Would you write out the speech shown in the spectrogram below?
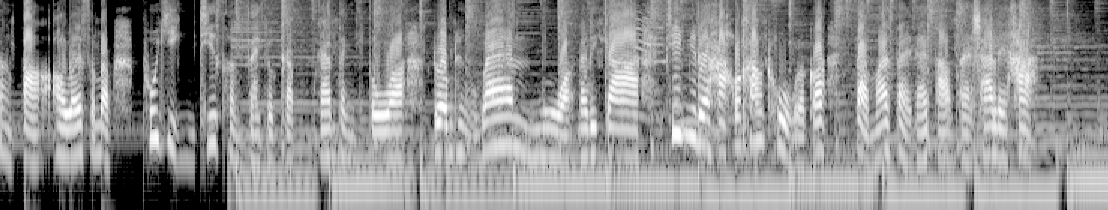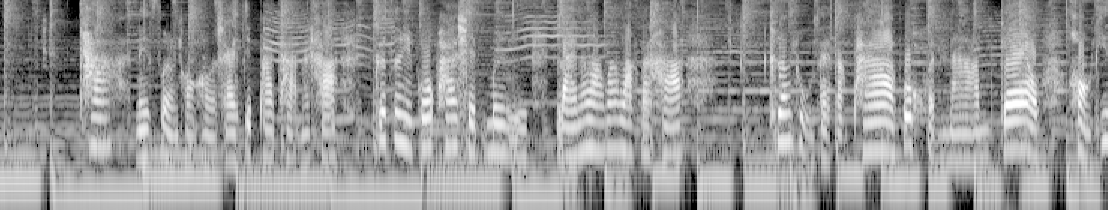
ต่างๆ เอาไว้สำหรับผู้หญิงที่สนใจเกี่ยวกับการแต่งตัว รวมถึงแว่น หมวก นาฬิกา ที่มีราคาค่อนข้างถูก แล้วก็สามารถใส่ได้ตามแฟชั่นเลยค่ะ ค่ะ ในส่วนของของใช้จิปาถะนะคะ ก็จะมีพวกผ้าเช็ดมือลายน่ารักน่ารักนะคะ เครื่องถุงใส่ซักผ้า พวกขวดน้ำแก้ว ของที่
